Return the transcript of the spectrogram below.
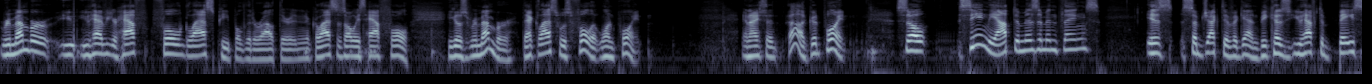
"Remember, you you have your half full glass people that are out there, and their glass is always half full." He goes, "Remember that glass was full at one point." And I said, "Ah, oh, good point." So, seeing the optimism in things is subjective again because you have to base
